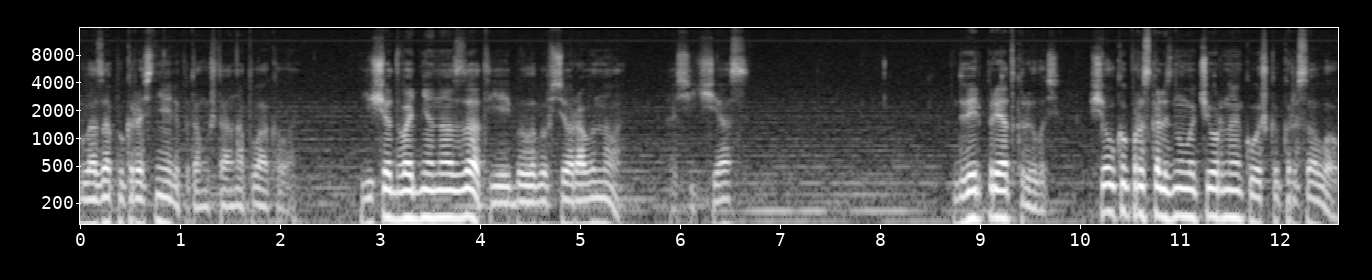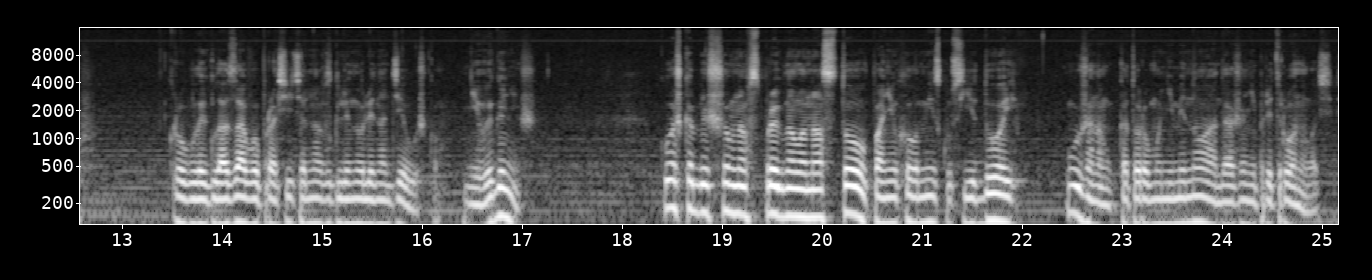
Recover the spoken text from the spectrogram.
Глаза покраснели, потому что она плакала. Еще два дня назад ей было бы все равно. А сейчас... Дверь приоткрылась. В щелку проскользнула черная кошка крысолов. Круглые глаза вопросительно взглянули на девушку. «Не выгонишь?» Кошка бесшумно вспрыгнула на стол, понюхала миску с едой, ужином, к которому не Неминоа даже не притронулась.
